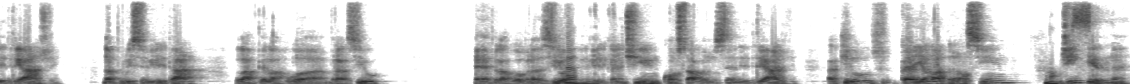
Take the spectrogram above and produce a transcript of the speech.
de triagem da Polícia Militar, lá pela Rua Brasil, é, pela Rua Brasil, Uhum. aquele cantinho, encostava no centro de triagem, aquilo caía ladrão assim o dia Nossa. inteiro, né?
